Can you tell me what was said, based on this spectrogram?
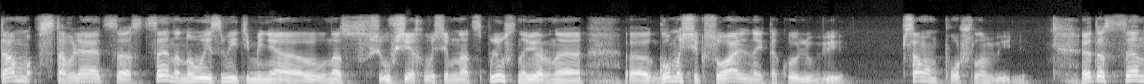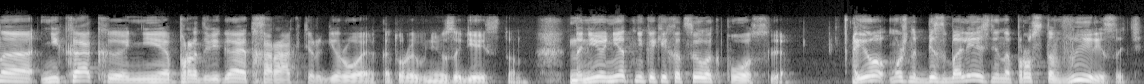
там вставляется сцена, ну, вы извините меня, у нас у всех 18+, наверное, э, гомосексуальной такой любви в самом пошлом виде. Эта сцена никак не продвигает характер героя, который в нее задействован. На нее нет никаких отсылок после. Ее можно безболезненно просто вырезать.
